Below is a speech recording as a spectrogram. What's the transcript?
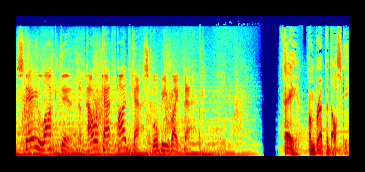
Stay locked in. The PowerCat podcast will be right back. Hey, I'm Brett Podolsky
